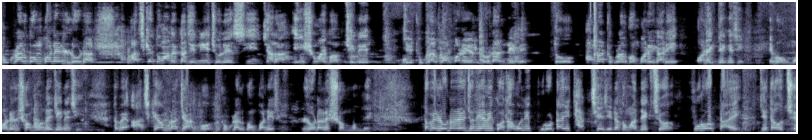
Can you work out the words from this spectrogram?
ঠুকরাল কোম্পানির লোডার আজকে তোমাদের কাছে নিয়ে চলে এসেছি। যারা এই সময় ভাবছিলে যে ঠুকরাল কোম্পানির লোডার নেবে, তো আমরা ঠুকরাল কোম্পানির গাড়ি অনেক দেখেছি এবং মডেল সম্বন্ধে জেনেছি। তবে আজকে আমরা জানব ঠুকরাল কোম্পানির লোডারের সম্বন্ধে। তবে লোডারের যদি আমি কথা বলি, পুরোটাই থাকছে যেটা তোমরা দেখছ। পুরোটাই যেটা হচ্ছে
